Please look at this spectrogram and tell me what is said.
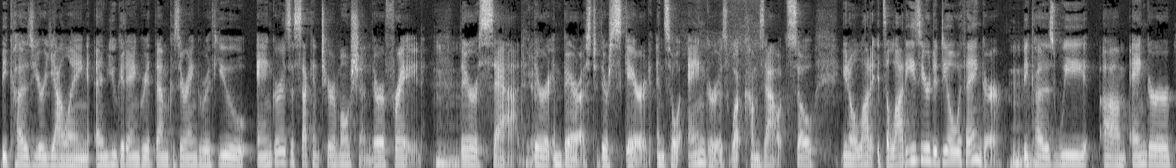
because you're yelling and you get angry at them because they're angry with you, anger is a second tier emotion. They're afraid, they're sad, they're embarrassed, they're scared, and so anger is what comes out. So you know, a lot. Of, it's a lot easier to deal with anger because we um, anger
